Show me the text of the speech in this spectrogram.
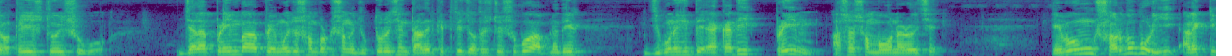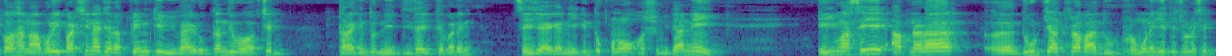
যথেষ্টই শুভ। যারা প্রেম বা প্রেমজ সম্পর্কের সঙ্গে যুক্ত রয়েছেন, তাদের ক্ষেত্রে যথেষ্ট শুভ। আপনাদের জীবনে কিন্তু একাধিক প্রেম আসার সম্ভাবনা রয়েছে। এবং সর্বোপরি আরেকটি কথা না বলেই পারছি না, যারা প্রেমকে বিবাহের উদ্যান দিব ভাবছেন, তারা কিন্তু নির্দ্বিধা দিতে পারেন। সেই জায়গা নিয়ে কিন্তু কোনো অসুবিধা নেই। এই মাসে আপনারা দূরযাত্রা বা দূর ভ্রমণে যেতে চলেছেন।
